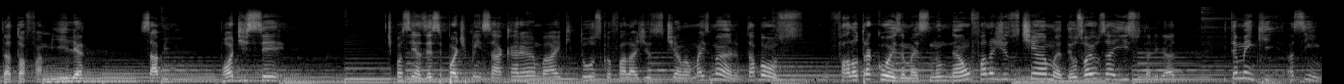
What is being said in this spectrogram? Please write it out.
da tua família, sabe? Pode ser. Tipo assim, às vezes você pode pensar, caramba, ai que tosco eu falar Jesus te ama. Mas, mano, tá bom, fala outra coisa, mas não, não fala Jesus te ama. Deus vai usar isso, tá ligado? E também que, assim,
